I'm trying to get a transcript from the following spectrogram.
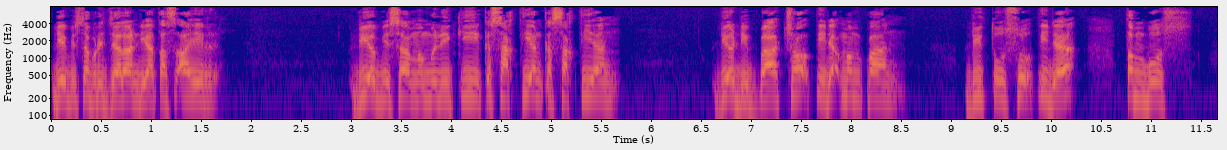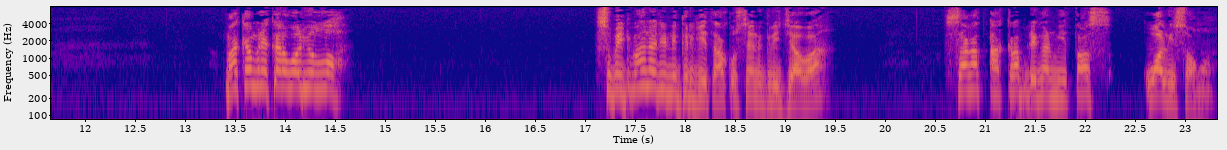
Dia bisa berjalan di atas air. Dia bisa memiliki kesaktian-kesaktian. Dia dibacok tidak mempan. Ditusuk tidak tembus. Maka mereka wali Allah. Sebagaimana di negeri kita, khususnya negeri Jawa, sangat akrab dengan mitos wali songo.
